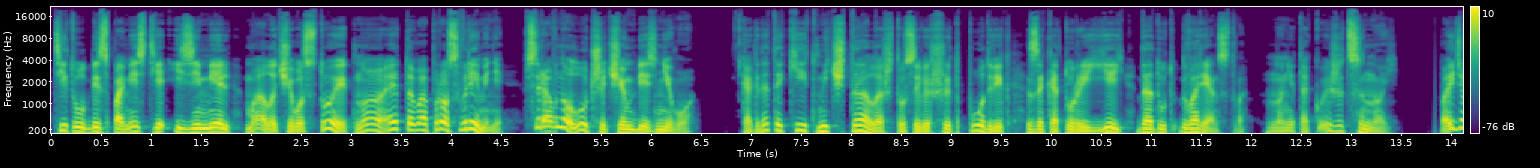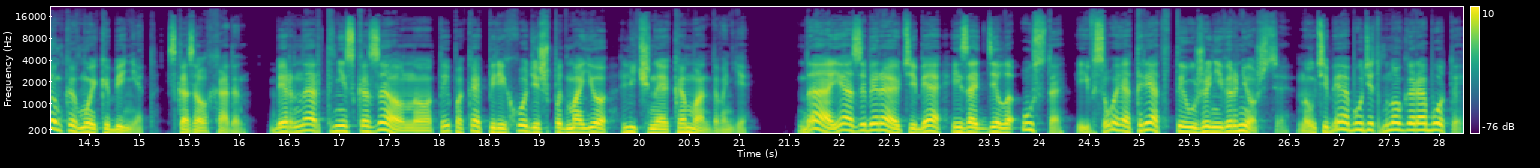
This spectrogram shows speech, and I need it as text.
титул без поместья и земель мало чего стоит, но это вопрос времени, все равно лучше, чем без него. Когда-то Кейт мечтала, что совершит подвиг, за который ей дадут дворянство, но не такой же ценой. «Пойдем-ка в мой кабинет», — сказал Хаден. «Бернард не сказал, но ты пока переходишь под мое личное командование. Да, я забираю тебя из отдела Уста, и в свой отряд ты уже не вернешься, но у тебя будет много работы,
